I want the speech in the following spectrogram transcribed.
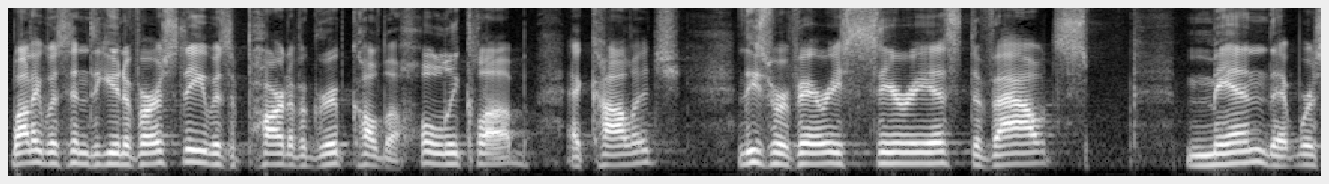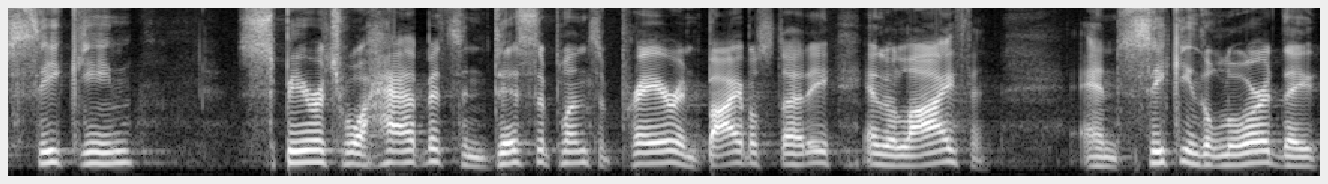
While he was in the university, he was a part of a group called the Holy Club at college. And these were very serious, devout men that were seeking spiritual habits and disciplines of prayer and Bible study in their life. And and seeking the Lord. They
